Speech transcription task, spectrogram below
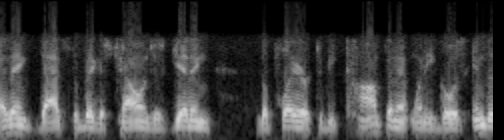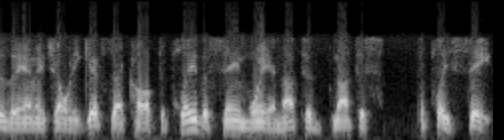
I think that's the biggest challenge is getting the player to be confident when he goes into the NHL when he gets that call up to play the same way and not to not to to play safe.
